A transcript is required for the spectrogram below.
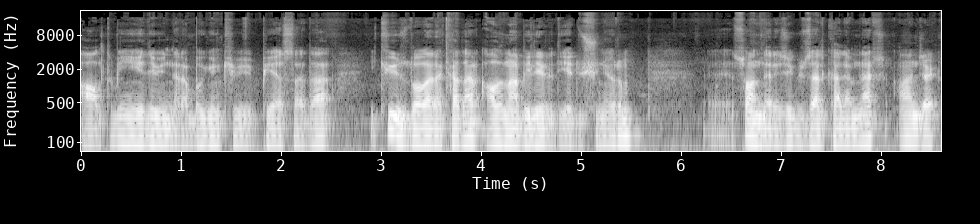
6000-7000 lira bugünkü piyasada 200 dolara kadar alınabilir diye düşünüyorum. E, son derece güzel kalemler ancak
